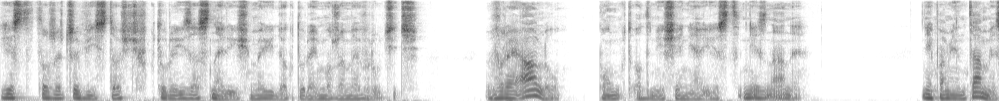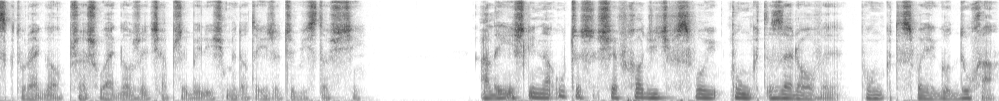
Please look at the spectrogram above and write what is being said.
Jest to rzeczywistość, w której zasnęliśmy i do której możemy wrócić. W realu punkt odniesienia jest nieznany. Nie pamiętamy, z którego przeszłego życia przybyliśmy do tej rzeczywistości. Ale jeśli nauczysz się wchodzić w swój punkt zerowy, punkt swojego ducha,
